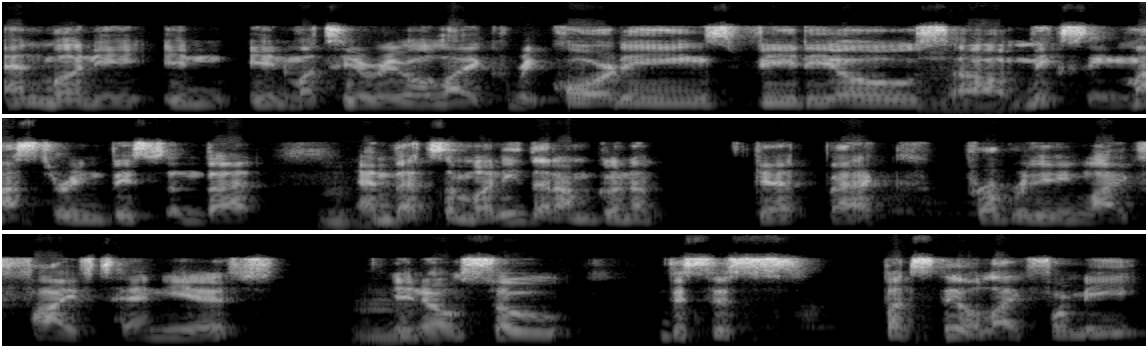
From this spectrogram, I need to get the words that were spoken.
and money in in material like recordings videos mm-hmm. uh, mixing mastering this and that mm-hmm. and that's the money that i'm gonna get back probably in like five ten years mm-hmm. you know? So this is but still like for me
